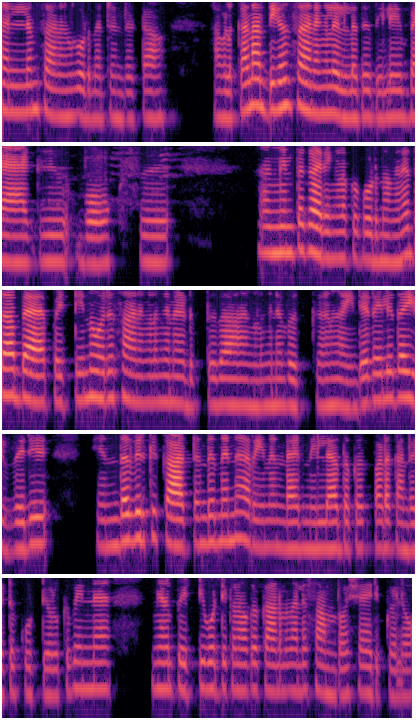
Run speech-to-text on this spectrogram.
നല്ല സാധനങ്ങൾ കൊടുത്തിട്ടുണ്ട് കേട്ടോ അവൾക്കാണ് അധികം സാധനങ്ങൾ ഉള്ളത് ഇതിൽ ബാഗ് ബോക്സ് അങ്ങനത്തെ കാര്യങ്ങളൊക്കെ കൊടുന്നു. അങ്ങനെ ഇതാ ബാ പെട്ടിയിൽ നിന്ന് ഓരോ സാധനങ്ങൾ ഇങ്ങനെ എടുത്തതാ ഞങ്ങളിങ്ങനെ വെക്കുകയാണ് അതിന്റെ ഇടയിൽ ഇതാ ഇവർ എന്താ ഇവർക്ക് കാട്ടേണ്ടതെന്ന് തന്നെ അറിയുന്നുണ്ടായിരുന്നില്ല. അതൊക്കെ അവിടെ കണ്ടിട്ട് കുട്ടികൾക്ക് പിന്നെ ഇങ്ങനെ പെട്ടി പൊട്ടിക്കണമൊക്കെ കാണുമ്പോൾ നല്ല സന്തോഷമായിരിക്കുമല്ലോ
